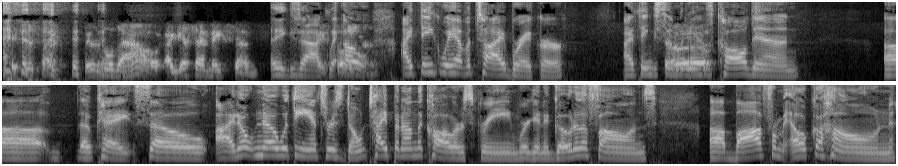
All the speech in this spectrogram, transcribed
it just like fizzled out. I guess that makes sense. exactly. Makes Oh, sense. I think we have a tiebreaker. I think somebody Uh. has called in. Uh, okay, so I don't know what the answer is. Don't type it on the caller screen. We're going to go to the phones. Uh, Bob from El Cajon,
